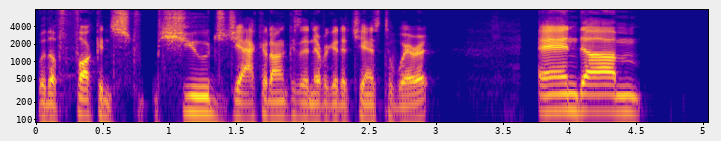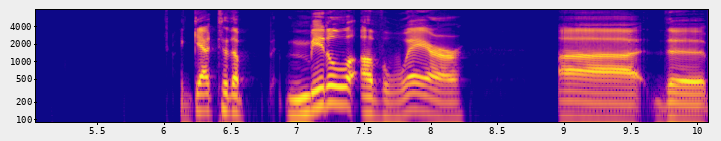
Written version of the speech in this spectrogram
with a fucking st- huge jacket on because I never get a chance to wear it. And um, get to the middle of where uh, the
